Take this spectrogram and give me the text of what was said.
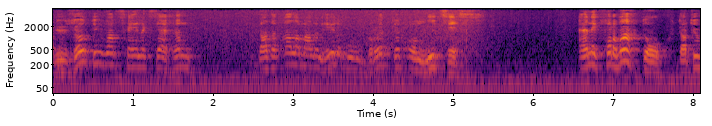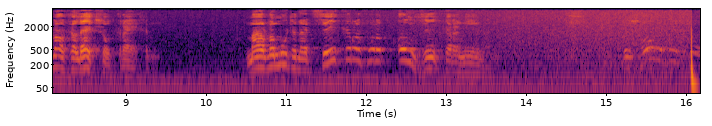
Nu zult u waarschijnlijk zeggen dat het allemaal een heleboel drukte om niets is. En ik verwacht ook dat u wel gelijk zult krijgen. Maar we moeten het zekere voor het onzekere nemen. Dus hoor dus zo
